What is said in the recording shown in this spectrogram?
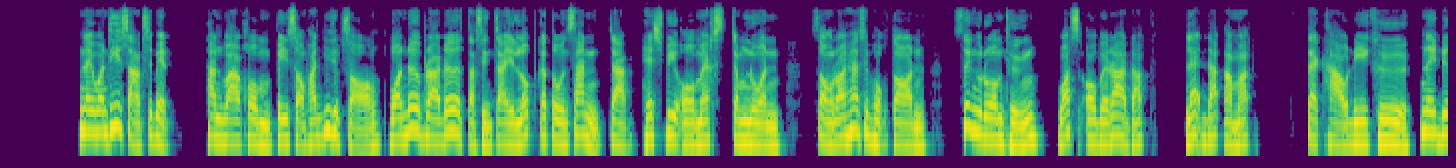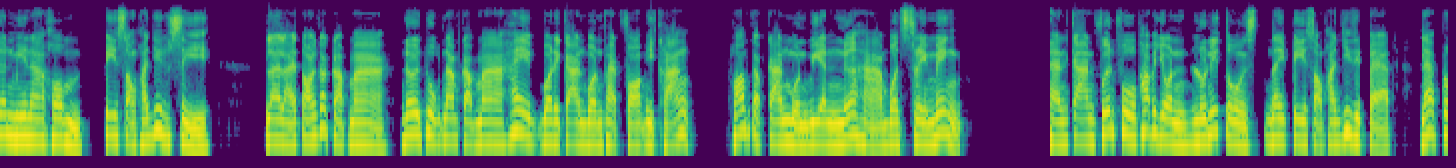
2025 ในวันที่ 31 ธันวาคมปี 2022 Warner Brothers ตัดสินใจลบการ์ตูนสั้นจาก HBO Max จำนวน 256 ตอน ซึ่งรวมถึง What's Opera Duck และ Duck Amuck แต่ข่าวดีคือในเดือนมีนาคมปี 2024 หลาย ๆ ตอนก็กลับมา โดยถูกนำกลับมาให้บริการบนแพลตฟอร์มอีกครั้ง พร้อมกับการหมุนเวียนเนื้อหาบนสตรีมมิ่งแผนการฟื้นฟูภาพยนตร์ Looney Tunes ในปี 2028 และโปร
